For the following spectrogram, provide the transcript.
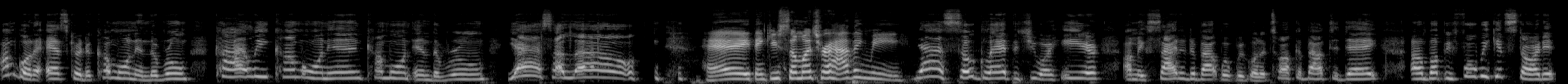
I'm going to ask her to come on in the room. Kylie, come on in. Come on in the room. Yes, hello. Hey, thank you so much for having me. Yes, so glad that you are here. I'm excited about what we're going to talk about today. Um, but before we get started,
